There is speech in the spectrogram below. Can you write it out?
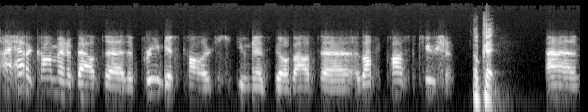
I had a comment about uh, the previous caller just a few minutes ago about uh, about the Constitution. Okay. Um,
